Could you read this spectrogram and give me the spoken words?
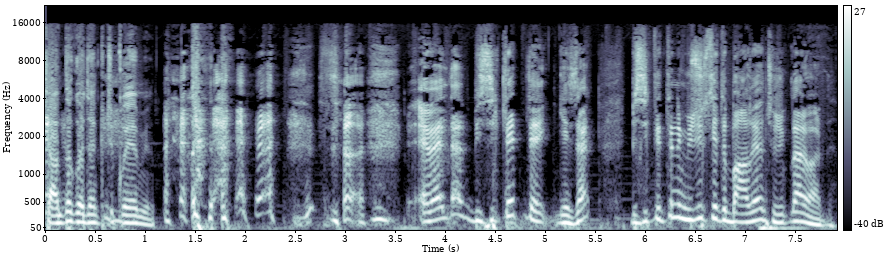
Çanta koyacaksın küçük koyamıyorsun. Evvelden bisikletle gezen, bisikletine müzik seti bağlayan çocuklar vardı.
